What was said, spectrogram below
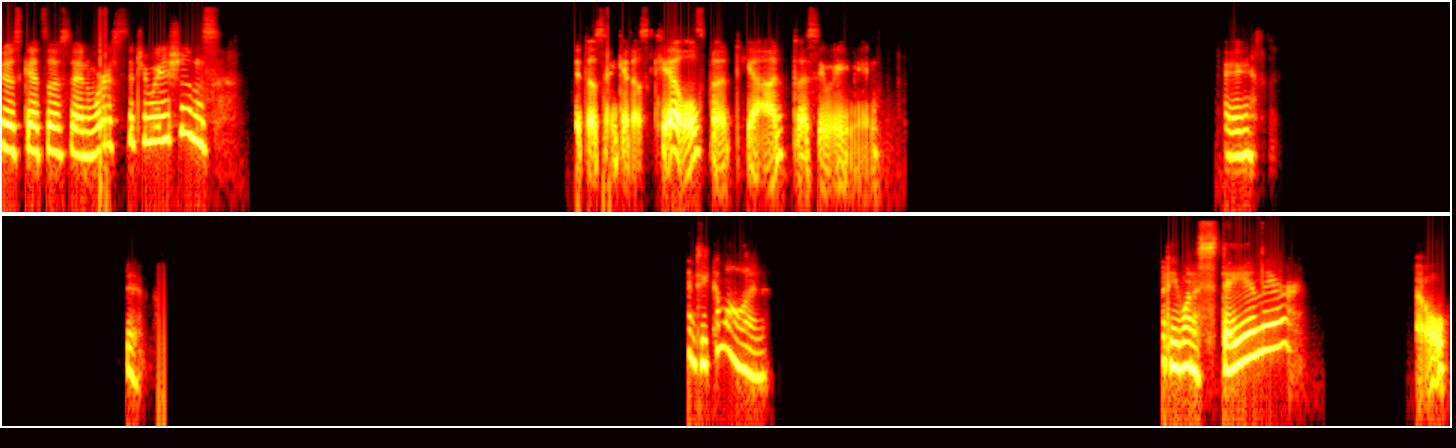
just gets us in worse situations. It doesn't get us killed, but yeah, I, see what you mean. Okay. Andy, come on. Do you want to stay in there? No,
